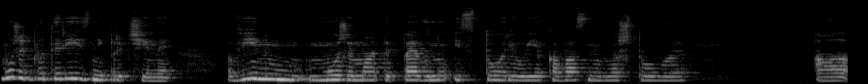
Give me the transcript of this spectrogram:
Можуть бути різні причини. Він може мати певну історію, яка вас не влаштовує. А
